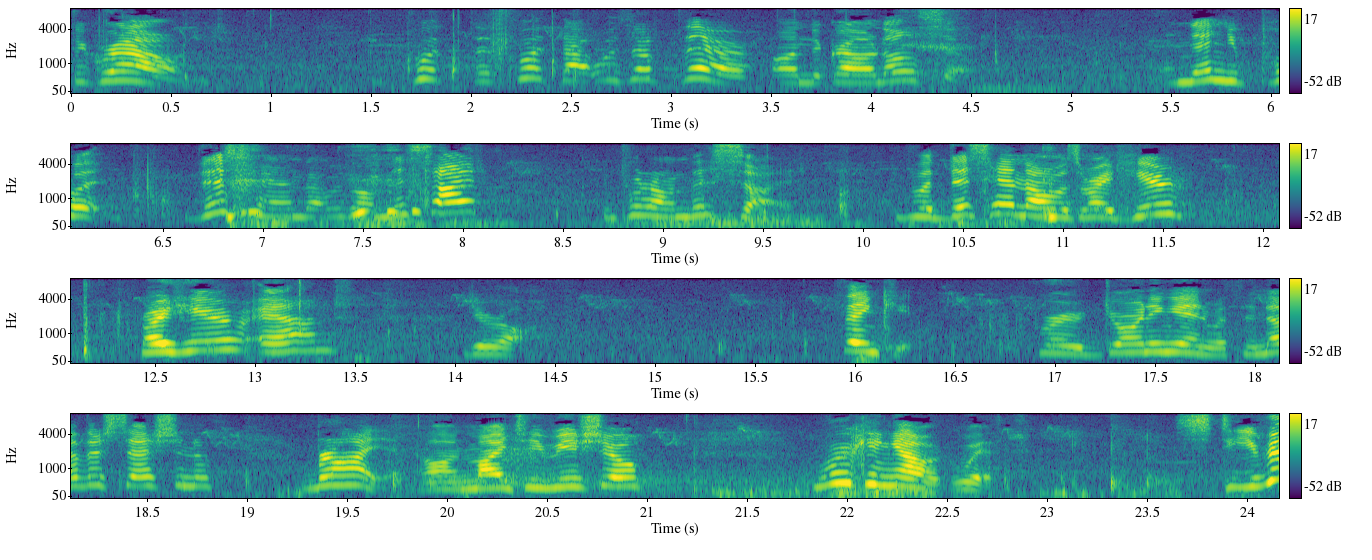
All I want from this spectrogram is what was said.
the ground. You Put the foot that was up there on the ground also. And then you put this hand that was on this side, you put it on this side. You put this hand that was right here, right here, and you're off. Thank you for joining in with another session of Brian on my TV show, Working Out with Steven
